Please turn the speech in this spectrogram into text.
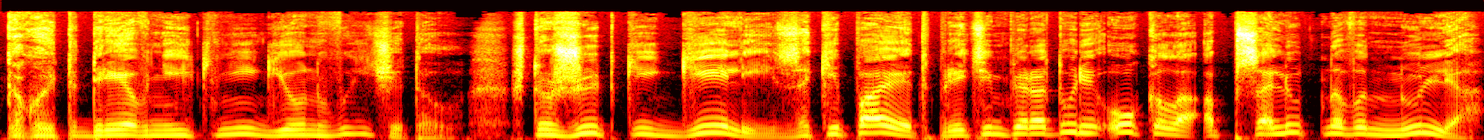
Какой-то древней книге он вычитал, что жидкий гелий закипает при температуре около абсолютного нуля.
